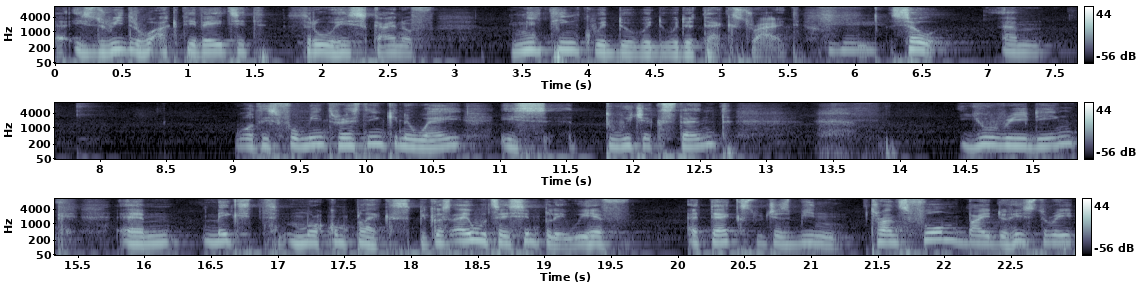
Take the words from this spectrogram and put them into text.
uh, is the reader who activates it through his kind of meeting with the, with, with the text, right? Mm-hmm. So, um, what is for me interesting in a way is to which extent your reading um, makes it more complex. Because I would say simply, we have a text which has been transformed by the history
